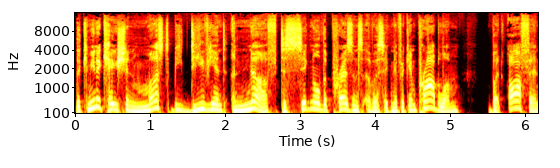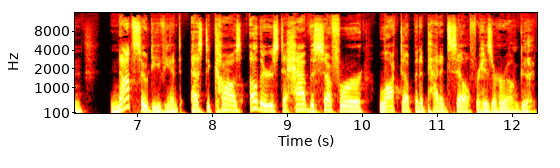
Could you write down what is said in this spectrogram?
The communication must be deviant enough to signal the presence of a significant problem, but often not so deviant as to cause others to have the sufferer locked up in a padded cell for his or her own good.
